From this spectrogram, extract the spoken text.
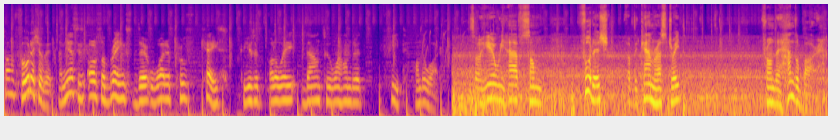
some footage of it. And yes it also brings the waterproof case. You can use it all the way down to 100 feet underwater. So here we have some footage of the camera straight from the handlebar.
